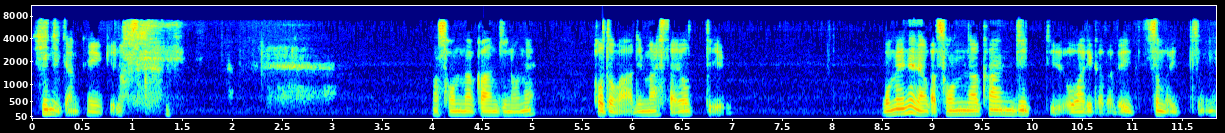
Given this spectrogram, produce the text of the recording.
肘じゃねえけどまあそんな感じのね、ことがありましたよっていう。ごめんね、なんかそんな感じっていう終わり方でいつもいつも。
